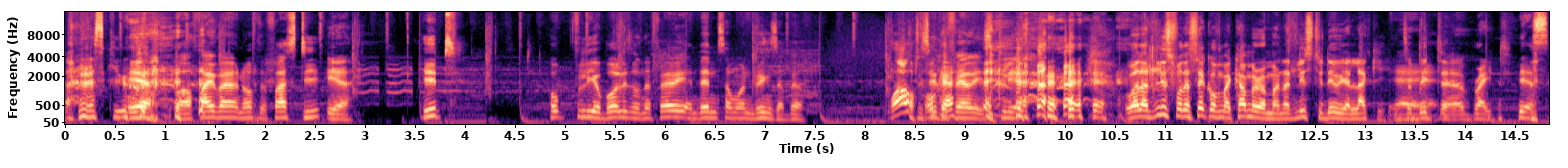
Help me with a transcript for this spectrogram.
a rescue Yeah. or a five iron off the first tee, Yeah. hit. Hopefully your ball is on the fairway, and then someone rings a bell Wow. to say okay. the fairway is clear. Well, at least for the sake of my cameraman, at least today we are lucky. it's a Yeah, bit uh, bright. yes.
